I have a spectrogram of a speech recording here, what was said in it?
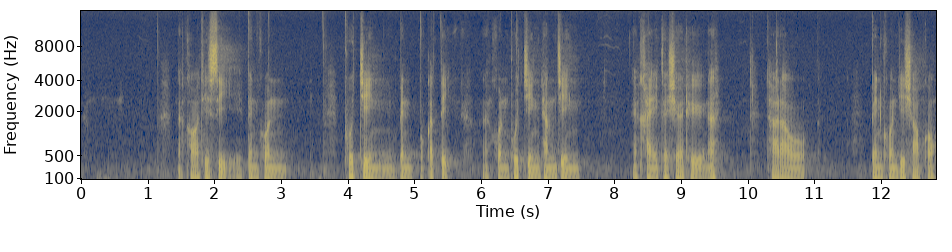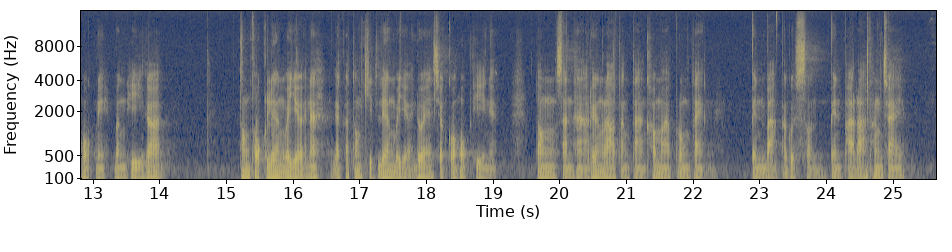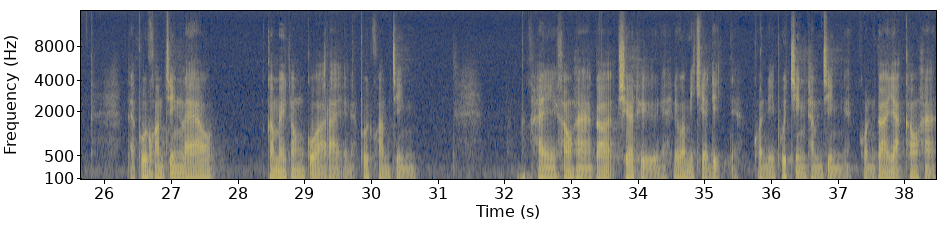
นะข้อที่ 4 เป็นคนพูดจริงเป็นปกตินะคนพูดจริงทำจริง ใครก็เชื่อถือนะ ถ้าเราเป็นคนที่ชอบโกหกเนี่ยบางทีก็ต้องพกเรื่องไว้เยอะนะ แล้วก็ต้องคิดเรื่องไปเยอะด้วยจะโกหกทีเนี่ย ต้องสรรหาเรื่องราวต่างๆ เข้ามาปรุงแต่ง เป็นบาปอกุศล เป็นภาระทางใจ แต่พูดความจริงแล้ว ก็ไม่ต้องกลัวอะไรนะ พูดความจริง ใครเข้าหาก็เชื่อถือเนี่ยเรียกว่ามีเครดิตเนี่ย คนนี้พูดจริงทำจริงเนี่ยคนก็อยากเข้าหา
